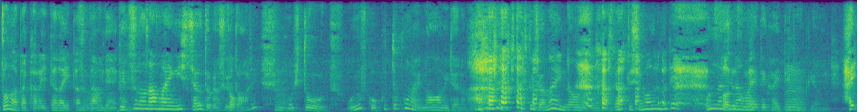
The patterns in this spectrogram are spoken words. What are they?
どなたからいただいたんだみたいな別の名前にしちゃうとかするとあれ、うんこの人お洋服送ってこないなみたいな。感じで来た人じゃないなみたいな感じになってしまうので同じ名前で書いていただくように。はい。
